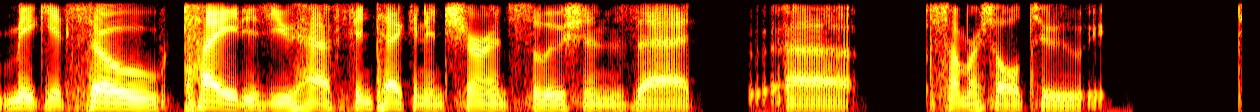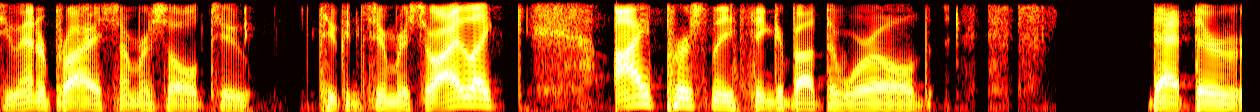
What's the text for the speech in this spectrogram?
making it so tight is you have fintech and insurance solutions that uh, some are sold to to enterprise, some are sold to to consumers. So I like I personally think about the world that they're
